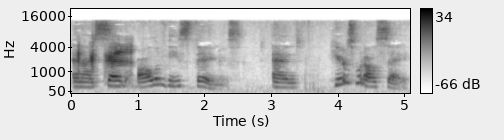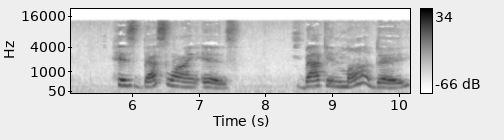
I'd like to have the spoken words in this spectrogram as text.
and I said all of these things. And here's what I'll say his best line is Back in my day,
